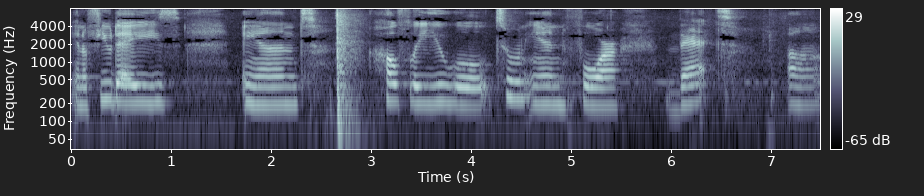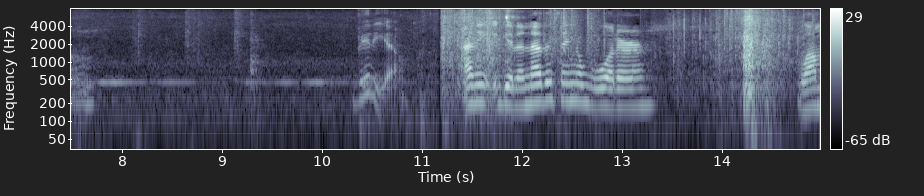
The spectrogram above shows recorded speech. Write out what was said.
in a few days. And hopefully you will tune in for that um, video. I need to get another thing of water. Well, I'm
